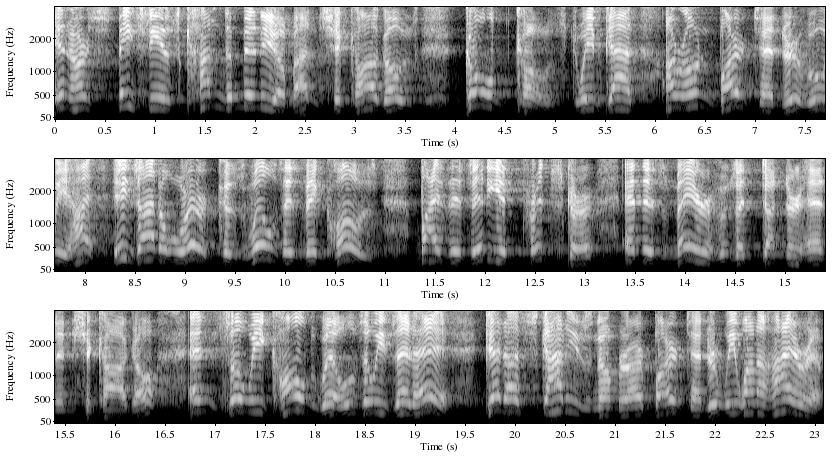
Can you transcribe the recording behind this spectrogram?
in our spacious condominium on Chicago's Gold Coast. We've got our own bartender who we hi- he's out of work because Will's has been closed by this idiot Pritzker and this mayor who's a dunderhead in Chicago. And so we called Will's and we said, hey, get us Scotty's number, our bartender. We want to hire him.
